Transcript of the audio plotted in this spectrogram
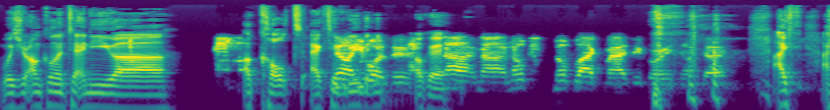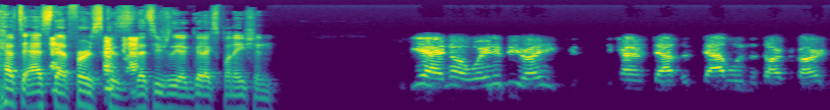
Was your uncle into any uh, occult activity? no, he wasn't. Okay. Nah, nah, no, no black magic or anything like that. I I have to ask that first because that's usually a good explanation. Yeah, no, wouldn't it be right? You kind of dab, dabble in the dark arts.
